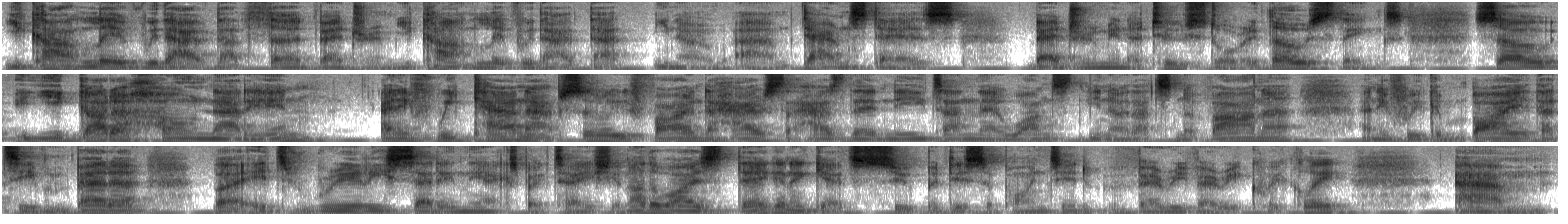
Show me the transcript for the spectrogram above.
You can't live without that third bedroom. You can't live without that, you know, um, downstairs bedroom in a two story, those things. So you got to hone that in. And if we can absolutely find a house that has their needs and their wants, you know, that's nirvana. And if we can buy it, that's even better. But it's really setting the expectation. Otherwise, they're going to get super disappointed very, very quickly. Um,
